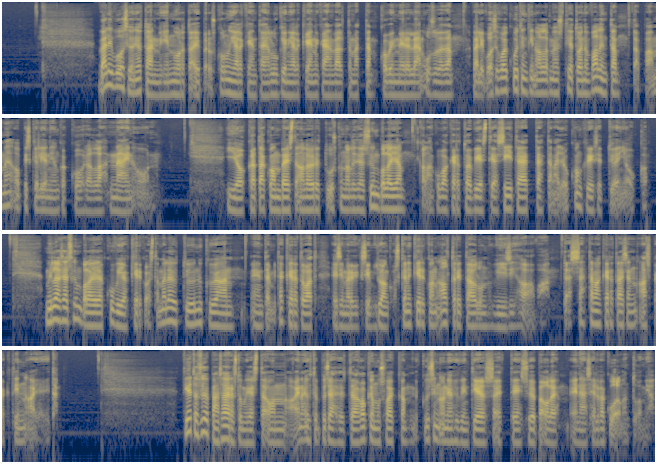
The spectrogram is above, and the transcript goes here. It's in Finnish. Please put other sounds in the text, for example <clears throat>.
Välivuosi on jotain, mihin nuorta ei peruskoulun jälkeen tai lukion jälkeenkään välttämättä kovin mielellään usuteta. Välivuosi voi kuitenkin olla myös tietoinen valinta, tapaamme opiskelijan, jonka kohdalla näin on. Jo katakombeista on löydetty uskonnollisia symboleja. Kalan kuva kertoo viestiä siitä, että tämä joukko on kristittyjen joukko. Millaisia symboleja ja kuvia kirkoista me löytyy nykyään? Entä mitä kertovat esimerkiksi Juankosken kirkon alttaritaulun viisi haavaa? Tässä tämänkertaisen aspektin aiheita. Tieto syöpään sairastumisesta on aina yhtä pysähdyttävä kokemus, vaikka nykyisin on jo hyvin tiedossa, ettei syöpä ole enää selvä kuolemantuomio.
